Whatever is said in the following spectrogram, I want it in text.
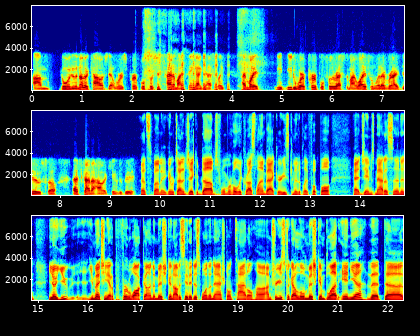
I'm going to another college that wears purple. So it's just kind of my thing, I guess. Like I might need, need to wear purple for the rest of my life and whatever I do. So that's kind of how it came to be. That's funny. Again, we're talking to Jacob Dobbs, former Holy Cross linebacker. He's committed to play football at James Madison. And you know, you you mentioned you had a preferred walk on to Michigan. Obviously, they just won the national title. Uh, I'm sure you still got a little Michigan blood in you that uh,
